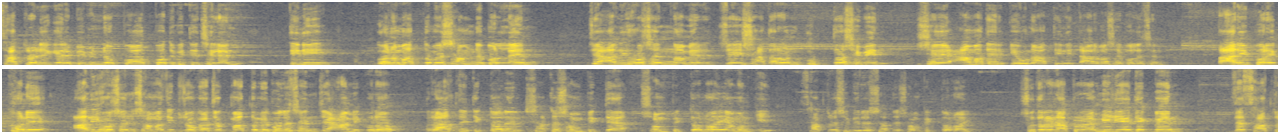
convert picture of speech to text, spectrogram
ছাত্রলীগের বিভিন্ন পদ পদবিতে ছিলেন। তিনি গণমাধ্যমের সামনে বললেন যে, আলী হোসেন নামের যে সাধারণ গুপ্ত শিবির, সে আমাদের কেউ না, তিনি তার ভাষায় বলেছেন। তারই পরক্ষণে আলী হোসেন সামাজিক যোগাযোগ মাধ্যমে বলেছেন যে, আমি কোনো রাজনৈতিক দলের সাথে সম্পৃক্ত সম্পৃক্ত নয় এমনকি ছাত্র শিবিরের সাথে সম্পৃক্ত নয় সুতরাং আপনারা মিলিয়ে দেখবেন যে, ছাত্র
